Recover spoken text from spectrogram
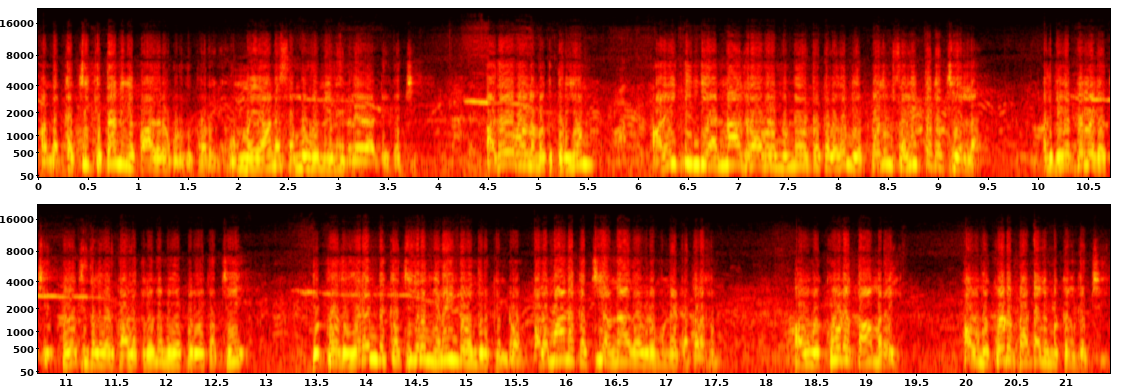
அந்த கட்சிக்கு தான் நீங்க ஆதரவு கொடுக்க போறீங்க. உண்மையான சமூக நீதி நிலைநாட்டு கட்சி. அதே போல நமக்கு தெரியும் அனைத்து இந்திய அண்ணா திராவிட முன்னேற்ற கழகம் எப்போதும் சலித்த கட்சி அல்ல. அது மிகப்பெரிய கட்சி. புரட்சி தலைவர் காலத்திலிருந்து மிகப்பெரிய கட்சி. இப்போது இரண்டு கட்சிகளும் இணைந்து வந்திருக்கின்றோம். பலமான கட்சி அண்ணா திராவிட முன்னேற்ற கழகம். அவங்க கூட தாமரை அவங்க கூட பாட்டாளி மக்கள் கட்சி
